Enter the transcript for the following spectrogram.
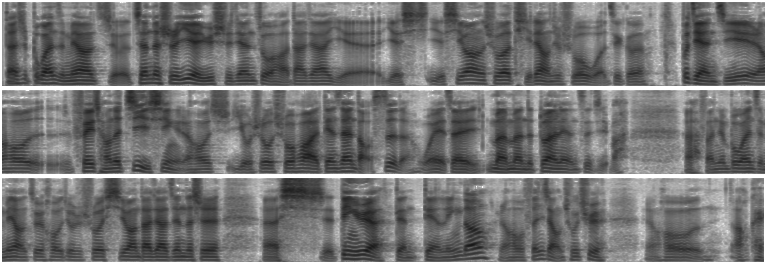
但是不管怎么样，这真的是业余时间做哈，大家也也也希望说体谅，就说我这个不剪辑，然后非常的即兴，然后有时候说话颠三倒四的，我也在慢慢的锻炼自己吧。啊，反正不管怎么样，最后就是说，希望大家真的是呃订阅、点点铃铛，然后分享出去，然后 OK。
